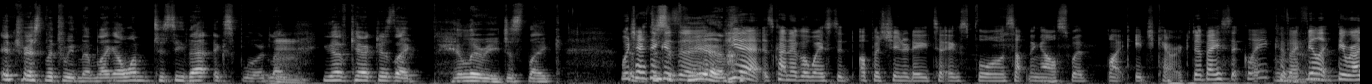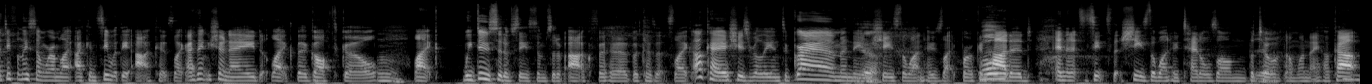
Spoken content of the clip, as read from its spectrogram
interest between them. Like I wanted to see that explored. Like Hmm. you have characters like Hillary, just like Which I think is a yeah, it's kind of a wasted opportunity to explore something else with like each character basically. Because I feel like there are definitely somewhere I'm like I can see what the arc is. Like I think Sinead, like the goth girl, Mm. like we do sort of see some sort of arc for her because it's like okay, she's really into Graham, and then Yeah. she's the one who's like brokenhearted, and then it's a sense that she's the one who tattles on the two of them when they hook up.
